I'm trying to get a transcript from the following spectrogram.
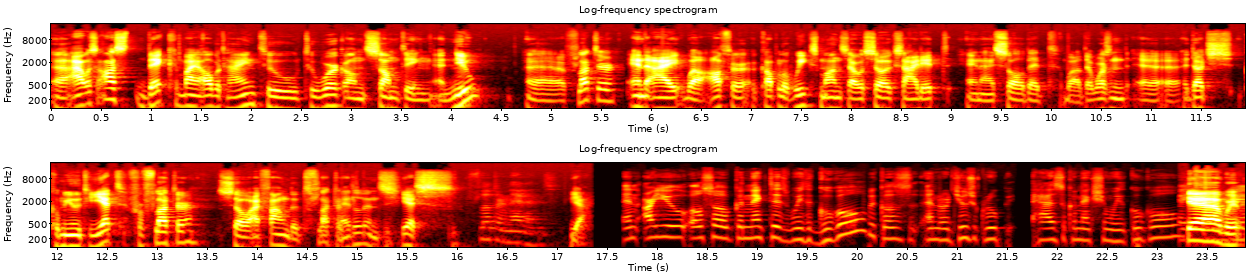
uh, i was asked back by albert heijn to to work on something uh, new uh, Flutter. And I, well, after a couple of weeks, months, I was so excited and I saw that, well, there wasn't a, a Dutch community yet for Flutter. So I founded Flutter Netherlands, yes. Flutter Netherlands. Yeah. And are you also connected with Google? Because Android User Group has a connection with Google. Yeah, we're,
